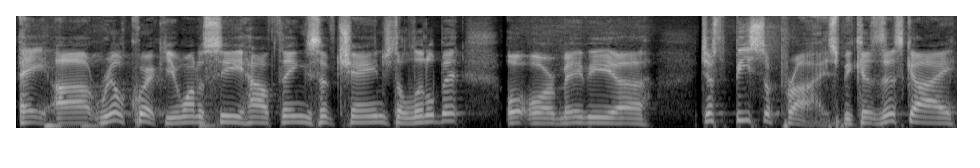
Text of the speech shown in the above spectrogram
Hey, uh, real quick, you want to see how things have changed a little bit, or, or maybe uh, just be surprised because this guy,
